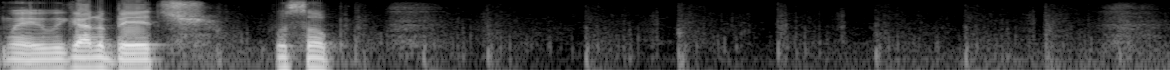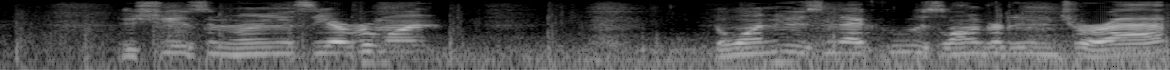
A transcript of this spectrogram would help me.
Wait, we got a bitch. What's up? Is she as annoying as the other one? The one whose neck was longer than a giraffe?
